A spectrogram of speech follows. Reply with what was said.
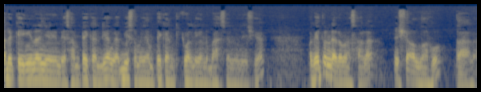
ada keinginannya yang dia sampaikan, dia nggak bisa menyampaikan kecuali dengan bahasa Indonesia, maka itu tidak ada masalah, insya Allah ta'ala.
